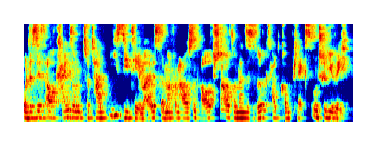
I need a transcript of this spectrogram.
Und das ist jetzt auch kein so ein total easy Thema ist, wenn man von außen drauf schaut, sondern es wirkt halt komplex und schwierig.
